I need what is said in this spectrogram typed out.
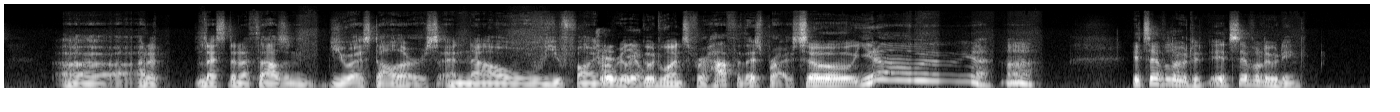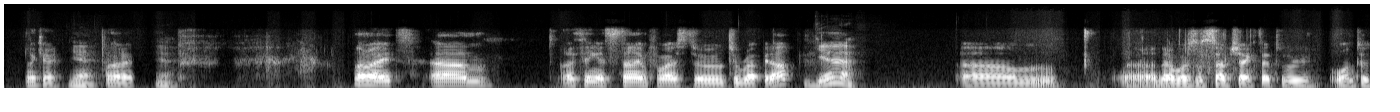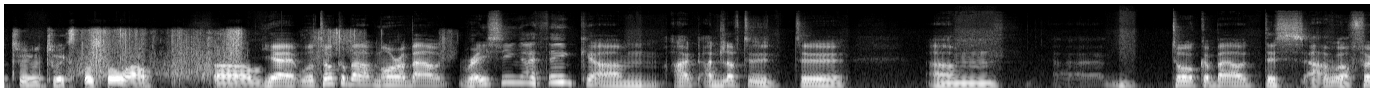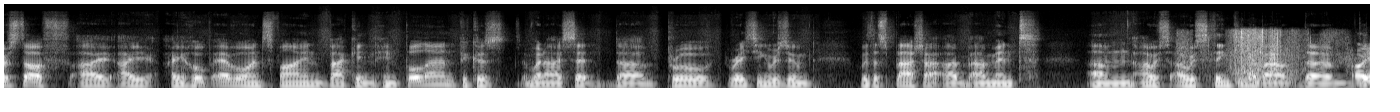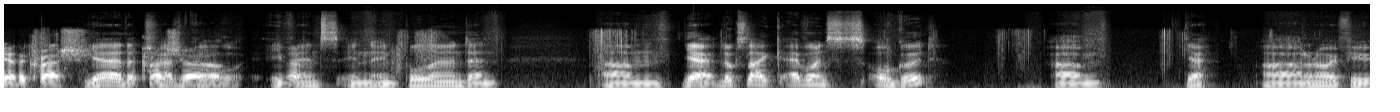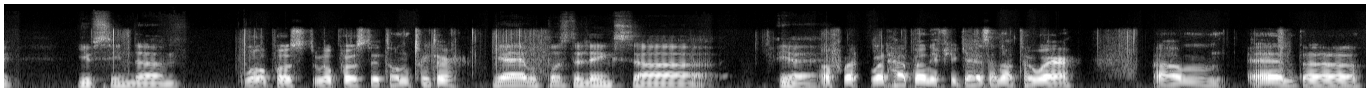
uh, at a less than a thousand US dollars. And now you find really wheel. good ones for half of this price. So, you know, yeah, uh, it's evoluted. It's evoluting. Okay. Yeah, All right. yeah. All right. Um, I think it's time for us to, to wrap it up. Yeah. Um, uh, that was a subject that we wanted to, to expose for a while. Um, Yeah, we'll talk about more about racing. I think um, I'd I'd love to to um, uh, talk about this. Uh, well, first off, I, I I hope everyone's fine back in in Poland because when I said uh, pro racing resumed with a splash, I I, I meant. Um, I was I was thinking about the oh, yeah, the crash. yeah the, the crash, tragical events in in Poland and um yeah it looks like everyone's all good um yeah uh, I don't know if you you've seen the We'll post we'll post it on Twitter yeah we'll post the links uh yeah of what, what happened if you guys are not aware. Um, and uh,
